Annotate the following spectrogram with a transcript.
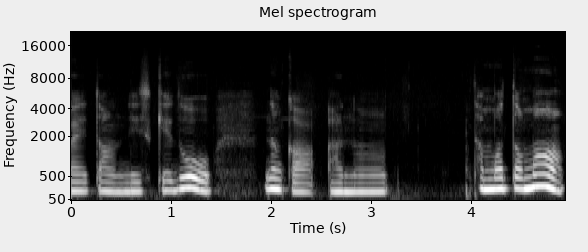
えたんですけどなんかあのたまたま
